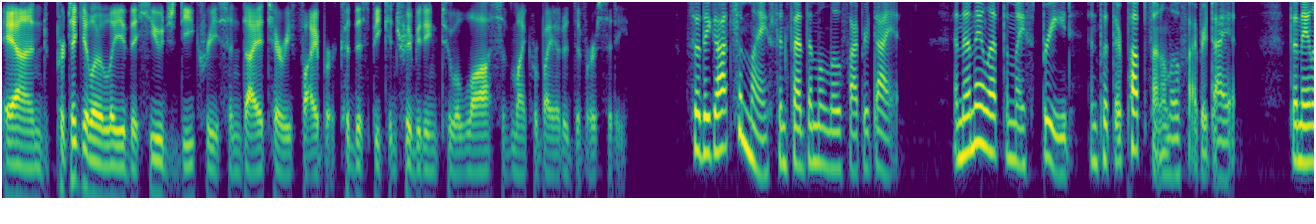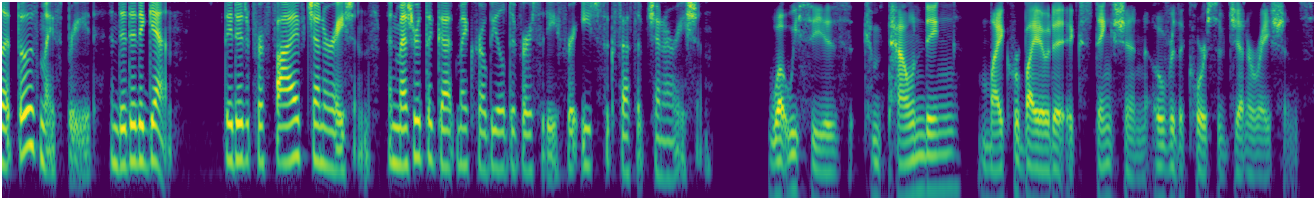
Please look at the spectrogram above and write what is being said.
and particularly the huge decrease in dietary fiber. Could this be contributing to a loss of microbiota diversity? So they got some mice and fed them a low fiber diet. And then they let the mice breed and put their pups on a low fiber diet. Then they let those mice breed and did it again. They did it for five generations and measured the gut microbial diversity for each successive generation. What we see is compounding microbiota extinction over the course of generations.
